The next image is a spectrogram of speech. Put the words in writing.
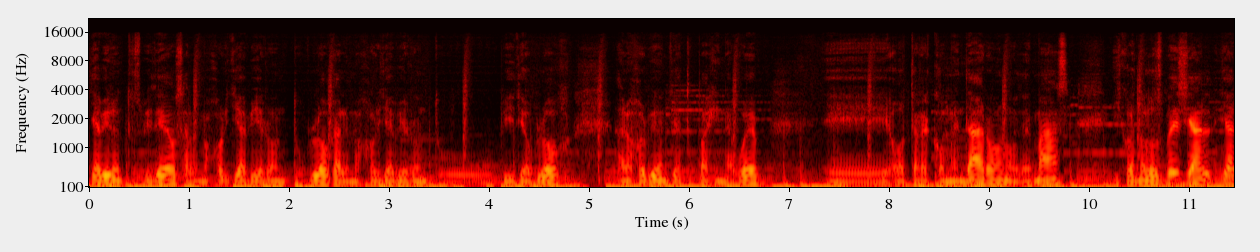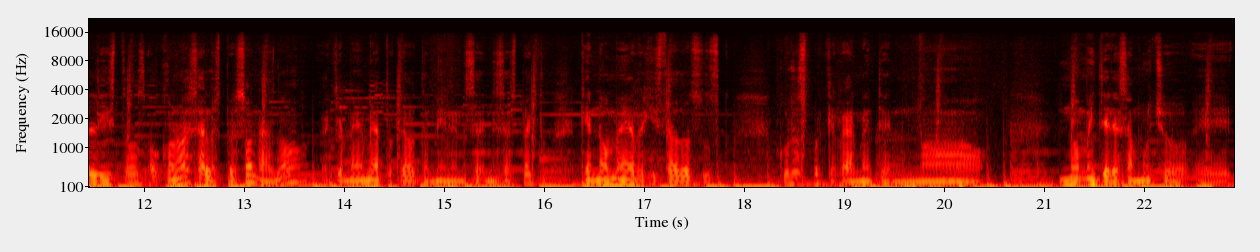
ya vieron tus videos, a lo mejor ya vieron tu blog, a lo mejor ya vieron tu videoblog, a lo mejor vieron ya tu página web eh, o te recomendaron o demás y cuando los ves ya, ya listos o conoces a las personas, ¿no? Que me, me ha tocado también en ese, aspecto, que no me he registrado sus cursos porque realmente no, no me interesa mucho eh,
